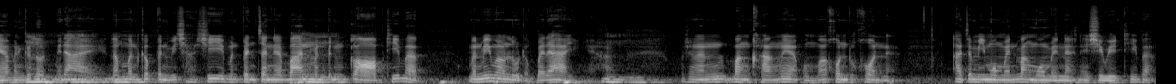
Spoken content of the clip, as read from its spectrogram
อะมันก็หลุดไม่ได้ แล้วมันก็เป็นวิชาชีพมันเป็นจรรยาบรรณมันเป็นกรอบที่แบบ มันไม่มาหลุดออกไปได้อย่างเงี้ยครับเพราะฉะนั้นบางครั้งเนี่ย ผมว่าคนทุกคนเนี่ยอาจจะมีโมเมนต์บางโมเมนต์นะในชีวิตที่แบบ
